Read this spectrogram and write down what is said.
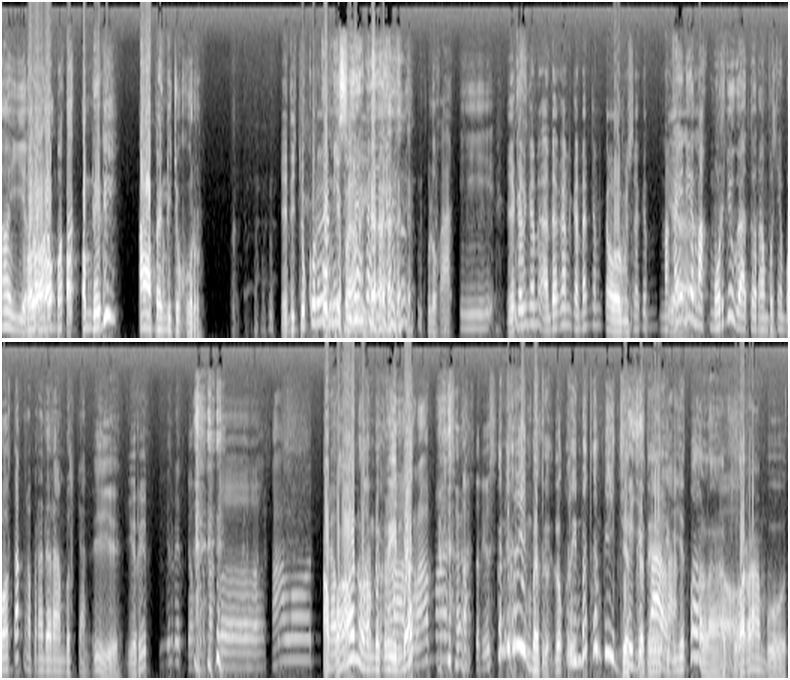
Oh iya. Kalau Om, botak Om Deddy apa yang dicukur? Jadi cukur ya tiap hari ya. bulu kaki. ya kan kan ada kan kadang kan kalau misalnya kan Makanya ya, dia makmur juga tuh rambutnya botak nggak pernah ada rambut kan. Iya. irit Irit gak pernah ke salon. Apaan orang udah kerimbat? Keramas. Ah serius? Kan dikerimbat. Lo kerimbat kan pijat, Pijat katanya. pala. Pijat pala, Oh. bukan rambut.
